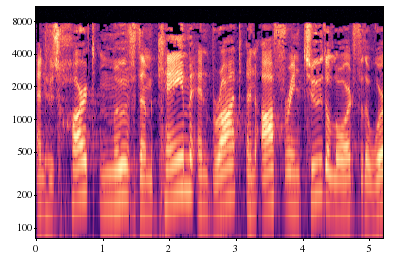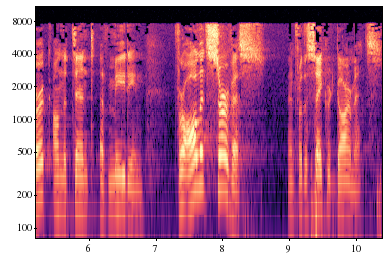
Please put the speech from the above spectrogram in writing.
and whose heart moved them came and brought an offering to the Lord for the work on the tent of meeting, for all its service and for the sacred garments.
